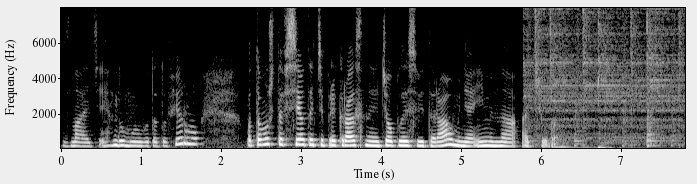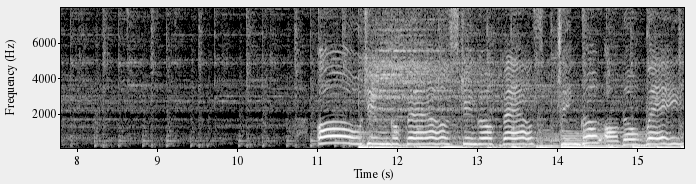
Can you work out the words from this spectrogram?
знаете, думаю, вот эту фирму. Потому что все вот эти прекрасные теплые свитера у меня именно отсюда. Oh, bells, jingle all the way.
